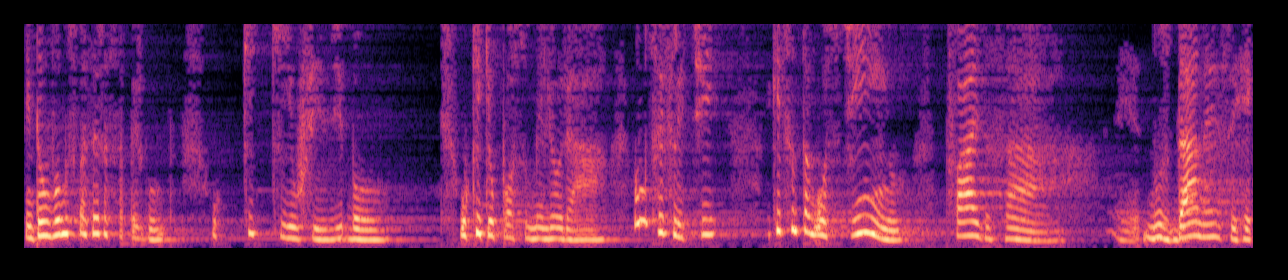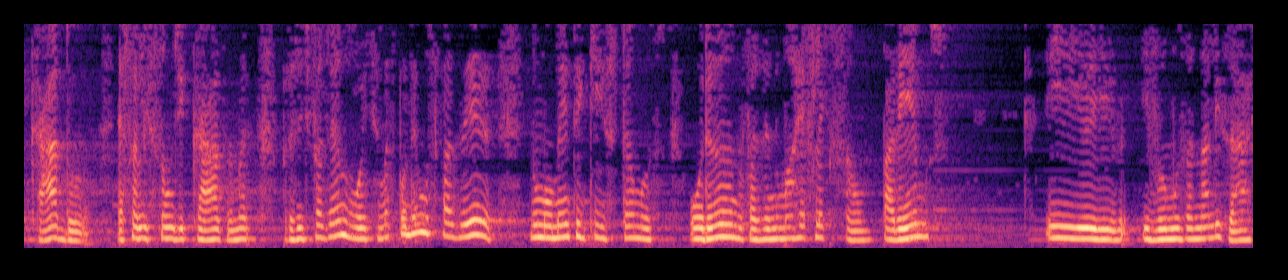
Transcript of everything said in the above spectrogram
Então vamos fazer essa pergunta: o que, que eu fiz de bom? O que, que eu posso melhorar? Vamos refletir e que Santo Agostinho faz essa, é, nos dá né, esse recado, essa lição de casa para a gente fazer à noite, mas podemos fazer no momento em que estamos orando, fazendo uma reflexão. Paremos e, e vamos analisar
